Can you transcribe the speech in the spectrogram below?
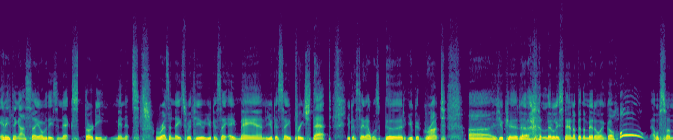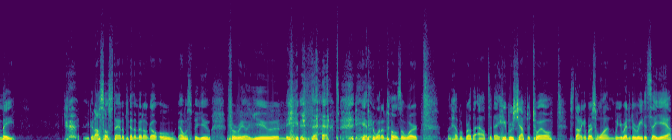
anything I say over these next 30 minutes resonates with you, you can say amen, you can say preach that, you can say that was good, you could grunt, uh, you could uh, literally stand up in the middle and go, whoo, that was for me. you could also stand up in the middle and go, ooh, that was for you. For real, you needed that. Any one of those will work. But help a brother out today. Hebrews chapter 12, starting at verse 1. When you're ready to read it, say, yeah.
